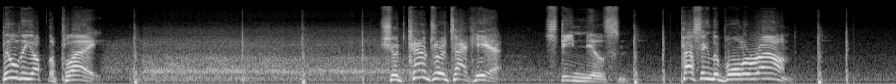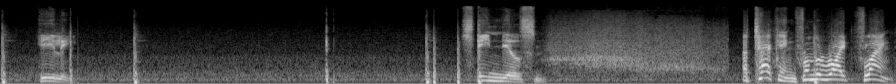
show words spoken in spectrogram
Building up the play. Should counter-attack here. Steen Nielsen. Passing the ball around. Healy. Steen Nielsen. Attacking from the right flank.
